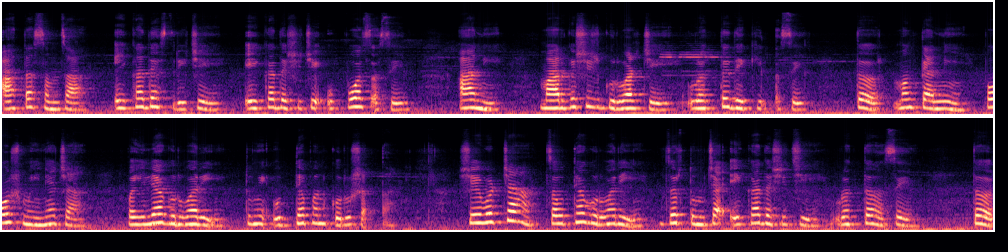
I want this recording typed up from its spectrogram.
आता समजा एखाद्या स्त्रीचे एकादशीचे उपवास असेल आणि मार्गशीर्ष गुरुवारचे व्रत देखील असेल तर मग त्यांनी पौष महिन्याच्या पहिल्या गुरुवारी तुम्ही उद्यापन करू शकता. शेवटच्या चौथ्या गुरुवारी जर तुमच्या एकादशीची व्रत असेल तर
